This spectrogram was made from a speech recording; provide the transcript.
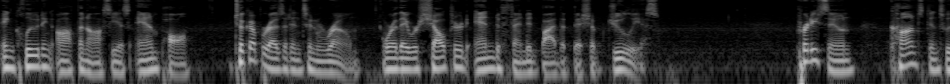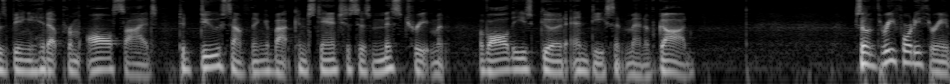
including Athanasius and Paul, took up residence in Rome, where they were sheltered and defended by the bishop Julius. Pretty soon, Constans was being hit up from all sides to do something about Constantius's mistreatment of all these good and decent men of God. So in 343,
